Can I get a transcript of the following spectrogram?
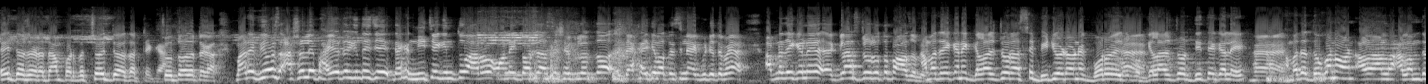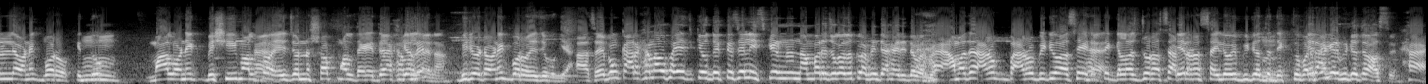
এই দরজাটার দাম পড়বে চোদ্দ হাজার টাকা। চোদ্দ হাজার টাকা। মানে আসলে ভাইয়াদের কিন্তু যে দেখেন নিচে কিন্তু আরও অনেক দরজা আছে সেগুলো তো দেখাইতে পারতেছি না এক ভিডিওতে। ভাইয়া আপনাদের এখানে গ্লাস ডোরও তো পাওয়া যাবে? আমাদের এখানে গ্লাস ডোর আছে ভিডিওটা অনেক বড় হয়ে যাবে। হ্যাঁ। গ্লাস ডোর দিতে গেলে হ্যাঁ, হ্যাঁ। আমাদের আল- আলহামদুলিল্লাহ অনেক বড় কিন্তু। মাল অনেক বেশি মাল তো হ্যাঁ। এই জন্য সব মাল দেখাই দেখানো যায় না। ভিডিওটা অনেক বড় হয়ে যাবে গিয়া। আচ্ছা এবং কারখানাও ভাই কেউ দেখতে চাইলে স্ক্রিনের নাম্বারে যোগাযোগ আপনি দেখাই দিতে পারবেন। হ্যাঁ আমাদের আরও আরও ভিডিও আছে এটাতে হ্যাঁ। গ্লাস ডোর আছে আপনারা চাইলে ওই ভিডিওতে দেখতে পারবেন। আগের ভিডিওতে আছে। হ্যাঁ।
